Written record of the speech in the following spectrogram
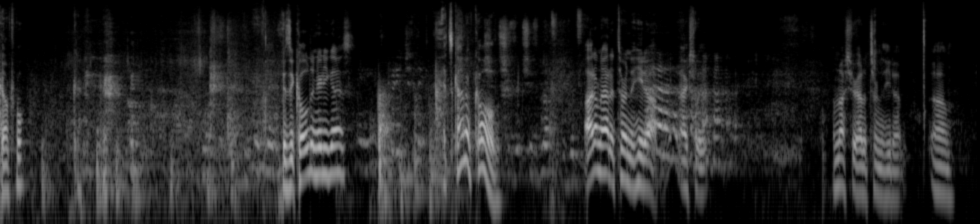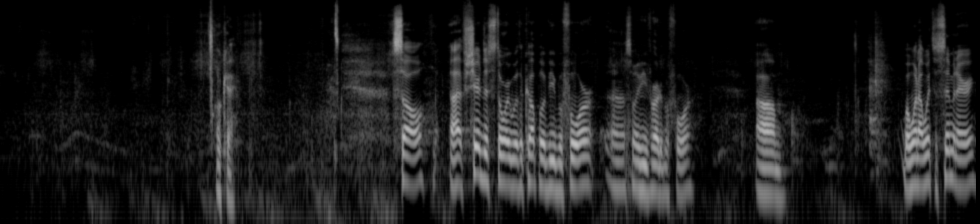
comfortable? Okay. Is it cold in here, you guys? It's kind of cold. I don't know how to turn the heat up, actually. I'm not sure how to turn the heat up. Um, okay. So, I've shared this story with a couple of you before. Uh, some of you have heard it before. Um, but when I went to seminary,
